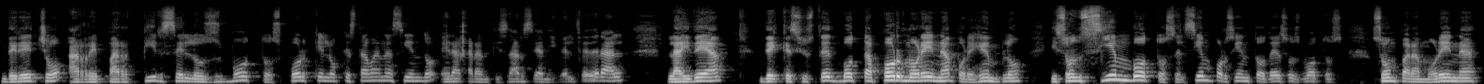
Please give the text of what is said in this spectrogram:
derecho a repartirse los votos, porque lo que estaban haciendo era garantizarse a nivel federal la idea de que si usted vota por Morena, por ejemplo, y son 100 votos, el 100% de esos votos son para Morena,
